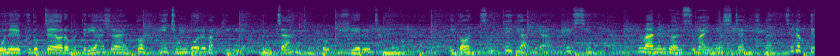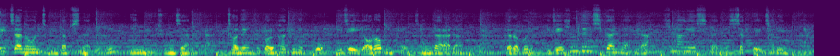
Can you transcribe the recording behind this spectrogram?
오늘 구독자 여러분들이 하셔야 할 건 이 정보를 받기 위해 문자 한 통으로 기회를 잡는 겁니다. 이건 선택이 아니라 필수입니다. 수많은 변수가 있는 시장이지만 세력들이 짜놓은 정답 시나리오는 이미 존재합니다. 저는 그걸 확인했고 이제 여러분께 전달하려 합니다. 여러분, 이제 힘든 시간이 아니라 희망의 시간이 시작될 차례입니다.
